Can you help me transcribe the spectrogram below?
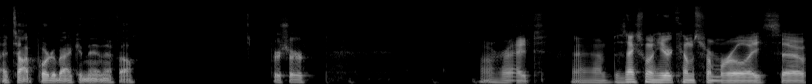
a top quarterback in the NFL. For sure. All right. Um, this next one here comes from Roy. So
